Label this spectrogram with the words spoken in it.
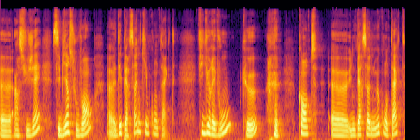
euh, un sujet, c'est bien souvent euh, des personnes qui me contactent. Figurez-vous que quand une personne me contacte,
